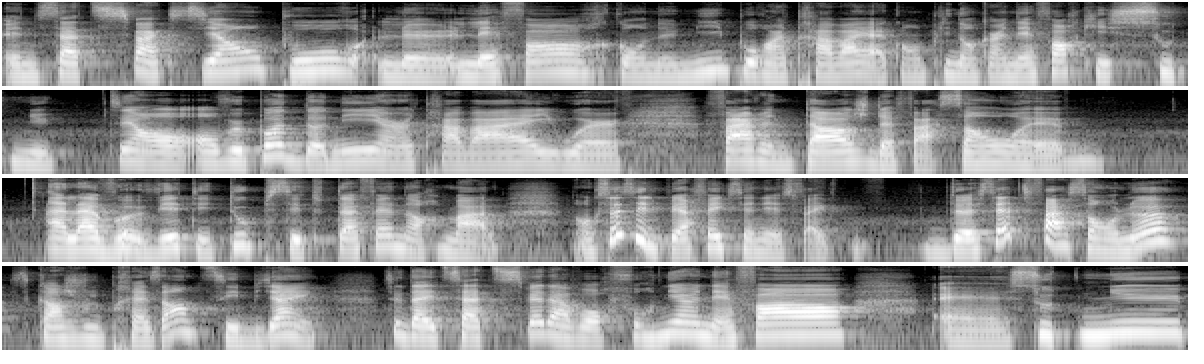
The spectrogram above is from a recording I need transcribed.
une satisfaction pour l'effort qu'on a mis pour un travail accompli, donc un effort qui est soutenu. on ne veut pas donner un travail ou faire une tâche de façon euh, à la va-vite et tout, puis c'est tout à fait normal. Donc ça, c'est le perfectionnisme. de cette façon-là, quand je vous le présente, c'est bien d'être satisfait d'avoir fourni un effort euh, soutenu,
